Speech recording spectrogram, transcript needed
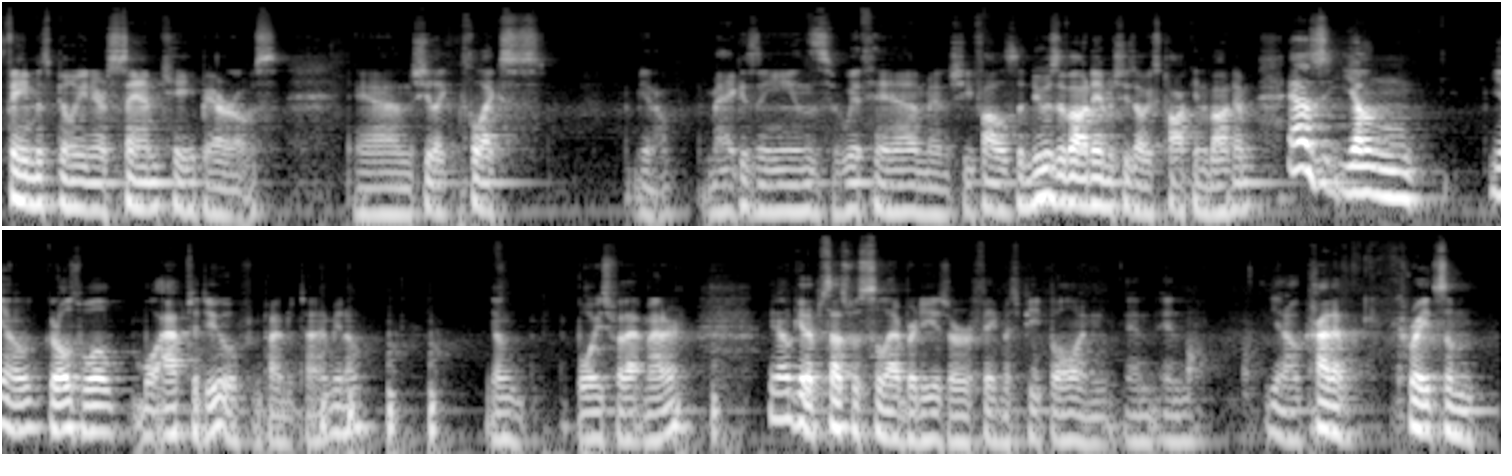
famous billionaire Sam K. Barrows, and she like collects, you know, magazines with him, and she follows the news about him, and she's always talking about him, as young, you know, girls will will apt to do from time to time. You know, young boys for that matter you know, get obsessed with celebrities or famous people and, and, and you know, kind of create some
